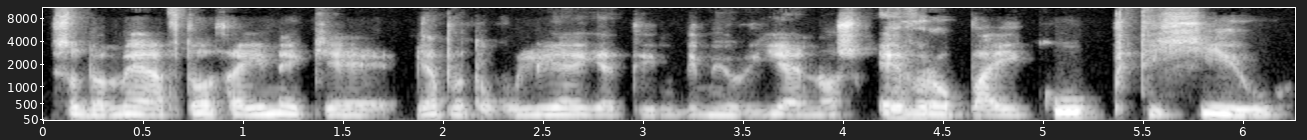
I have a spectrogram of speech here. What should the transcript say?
στον τομέα αυτό θα είναι και μια πρωτοβουλία για την δημιουργία ενός ευρωπαϊκού πτυχίου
